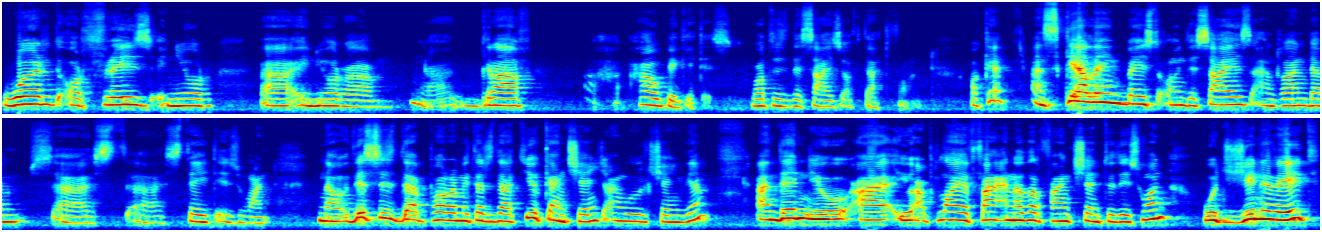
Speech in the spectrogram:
word or phrase in your uh, in your um, uh, graph how big it is. What is the size of that font okay? And scaling based on the size and random uh, uh, state is one. Now this is the parameters that you can change and we will change them. And then you uh, you apply another function to this one which generate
